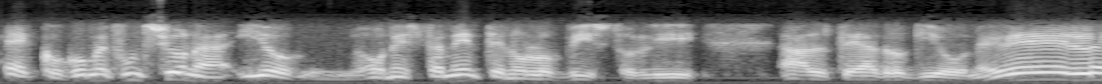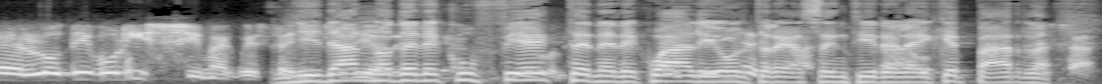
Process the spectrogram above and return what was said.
Ecco, come funziona io onestamente non l'ho visto lì al Teatro Ghione. È lodevolissima questa Gli danno delle cuffiette nelle quali, sì, oltre esatto, a sentire lei che parla, esatto.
